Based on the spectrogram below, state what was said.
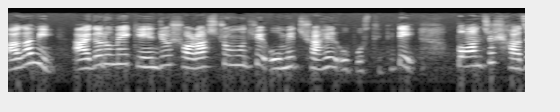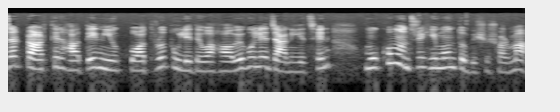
আগামী এগারো মে কেন্দ্রীয় স্বরাষ্ট্রমন্ত্রী অমিত শাহের উপস্থিতিতে পঞ্চাশ হাজার প্রার্থীর হাতে নিয়োগপত্র তুলে দেওয়া হবে বলে জানিয়েছেন মুখ্যমন্ত্রী হিমন্ত বিশ্ব শর্মা।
